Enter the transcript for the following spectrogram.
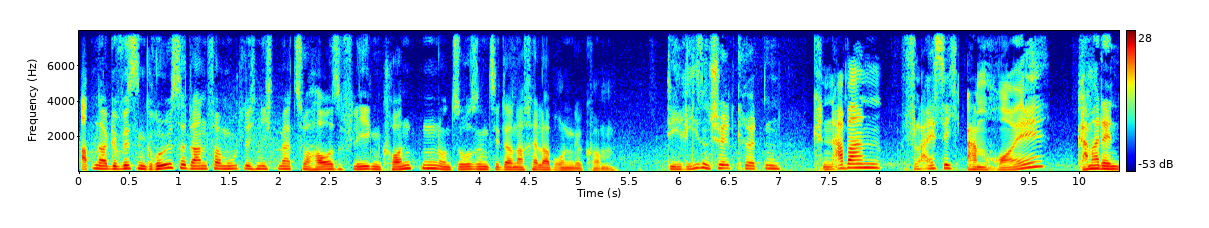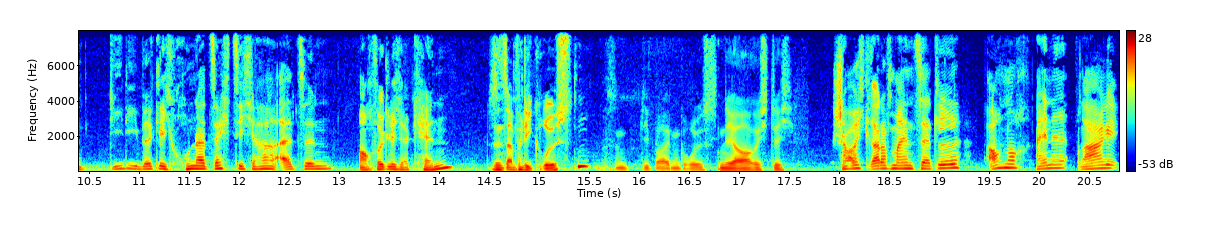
Ab einer gewissen Größe dann vermutlich nicht mehr zu Hause pflegen konnten und so sind sie dann nach Hellerbrunn gekommen. Die Riesenschildkröten knabbern fleißig am Heu. Kann man denn die, die wirklich 160 Jahre alt sind, auch wirklich erkennen? Sind es einfach die größten? Das sind die beiden größten, ja, richtig. Schaue ich gerade auf meinen Zettel. Auch noch eine Frage.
